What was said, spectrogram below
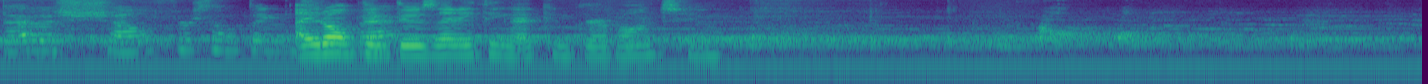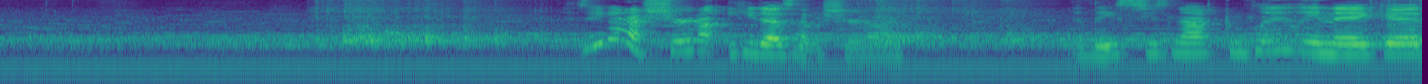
that a shelf or something? I don't think back? there's anything I can grab onto. Has he got a shirt on? He does have a shirt on. At least he's not completely naked.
